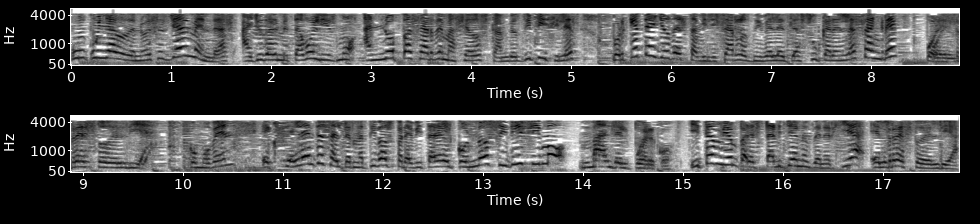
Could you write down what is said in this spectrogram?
Un puñado de nueces y almendras ayuda al metabolismo a no pasar demasiados cambios difíciles porque te ayuda a estabilizar los niveles de azúcar en la sangre por el resto del día. Como ven, excelentes alternativas para evitar el conocidísimo mal del puerco y también para estar llenos de energía el resto del día.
